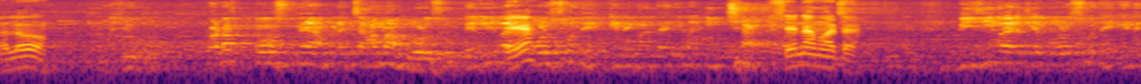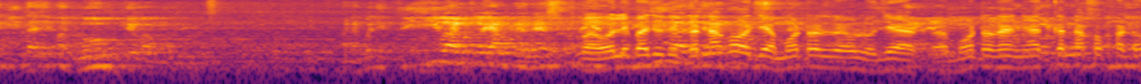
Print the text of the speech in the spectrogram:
હલો. તમે કડક ટોસ્ટને આપણે ચામાં બોળશું. પહેલી વાર બોળશું ને એને માતાજીમાં ઈચ્છા શેના માટે? બીજી વાર જે બોળશું ને એને ગીતાજીમાં લોભ કહેવામાં ઓલી બાજુથી કરી નાખો જે મોટર ઓલું જે મોટર હે જ કરી નાખો ખાડો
